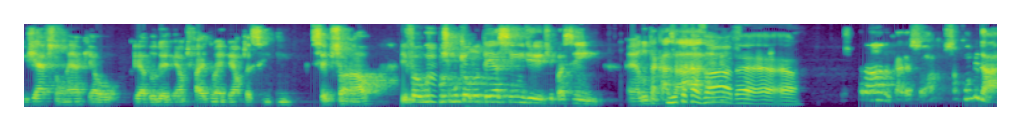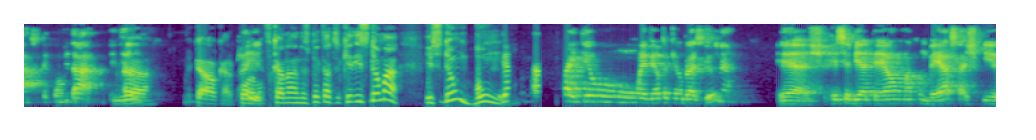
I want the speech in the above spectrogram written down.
o Jefferson, né, que é o criador do evento, faz um evento, assim, excepcional. E foi o último que eu lutei assim, de tipo assim, é, luta casada. Luta casada, é, é, é. esperando, cara, é só, só convidar, você tem que convidar, entendeu? É. Legal, cara. Pô, vamos ficar na, na expectativa. Isso deu, uma, isso deu um boom. Vai ter um evento aqui no Brasil, né? É, recebi até uma conversa, acho que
